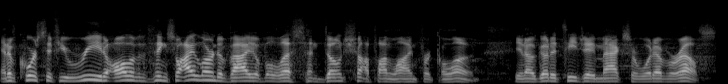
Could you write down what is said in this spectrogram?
And of course, if you read all of the things, so I learned a valuable lesson don't shop online for cologne. You know, go to TJ Maxx or whatever else.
